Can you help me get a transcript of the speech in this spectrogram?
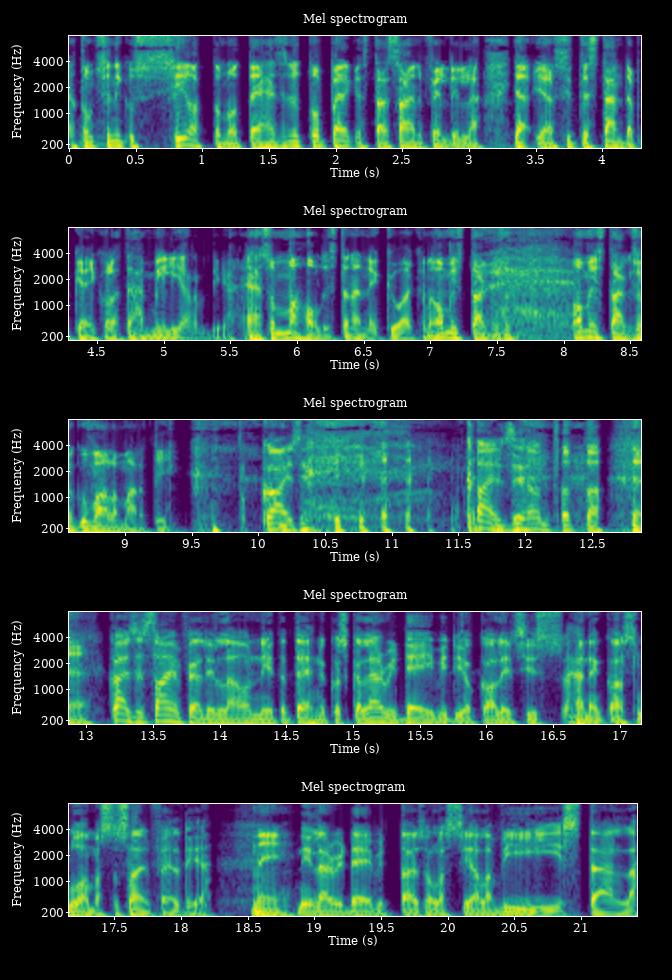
Että onko se niinku sijoittanut, että eihän se nyt ole pelkästään Seinfeldillä ja, ja sitten stand-up-keikolla tähän miljardia. Eihän se ole mahdollista näin nykyaikana. Omistaako se, omistaako se joku Walmarti? Kai se, kai se on tota, kai se Seinfeldillä on niitä tehnyt, koska Larry David, joka oli siis hänen kanssa luomassa Seinfeldia, Niin. niin Larry David taisi olla siellä viisi täällä.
